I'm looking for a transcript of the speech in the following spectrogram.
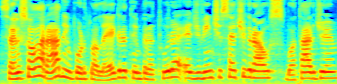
Céu ensolarado em Porto Alegre, a temperatura é de 27 graus. Boa tarde.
